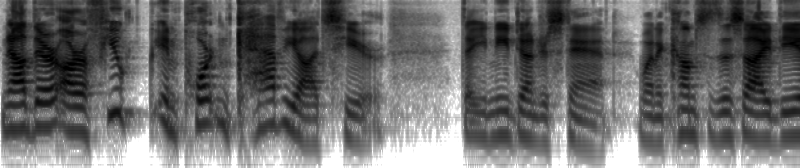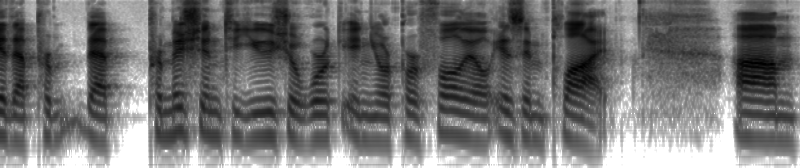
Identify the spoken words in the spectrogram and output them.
Now, there are a few important caveats here that you need to understand when it comes to this idea that, per, that permission to use your work in your portfolio is implied. Um,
